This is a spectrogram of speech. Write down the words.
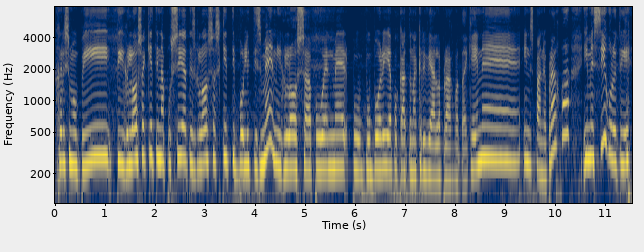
χρησιμοποιεί τη γλώσσα και την απουσία της γλώσσας και την πολιτισμένη γλώσσα που, εν μέ- που, που μπορεί από κάτω να κρύβει άλλα πράγματα. Και είναι, είναι σπάνιο πράγμα. Είμαι σίγουρη ότι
